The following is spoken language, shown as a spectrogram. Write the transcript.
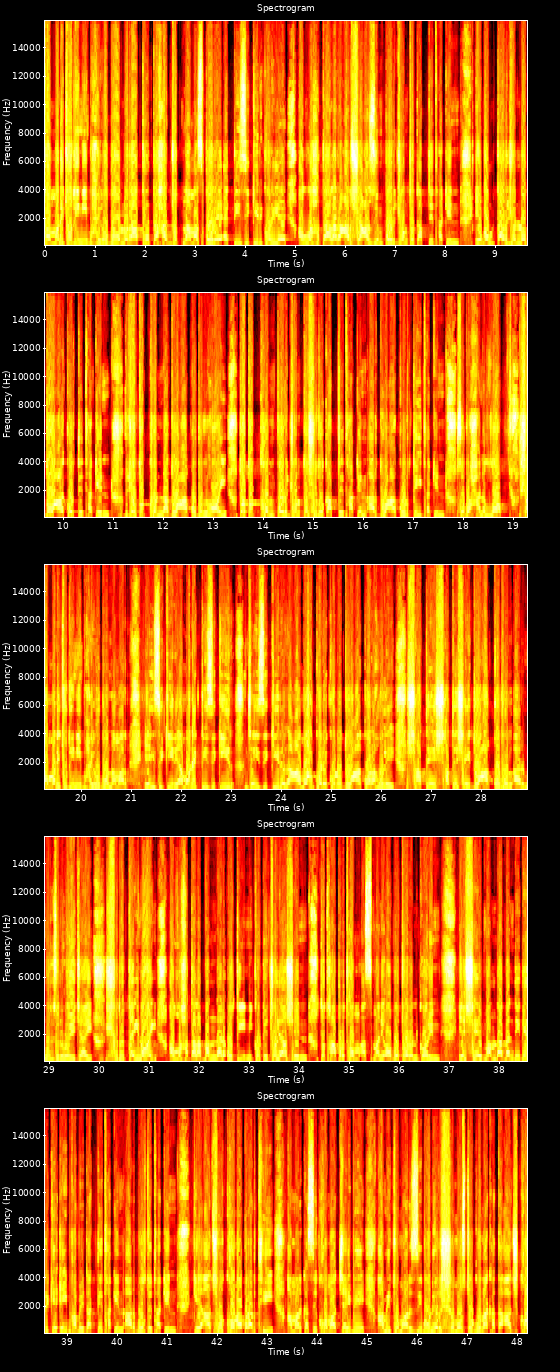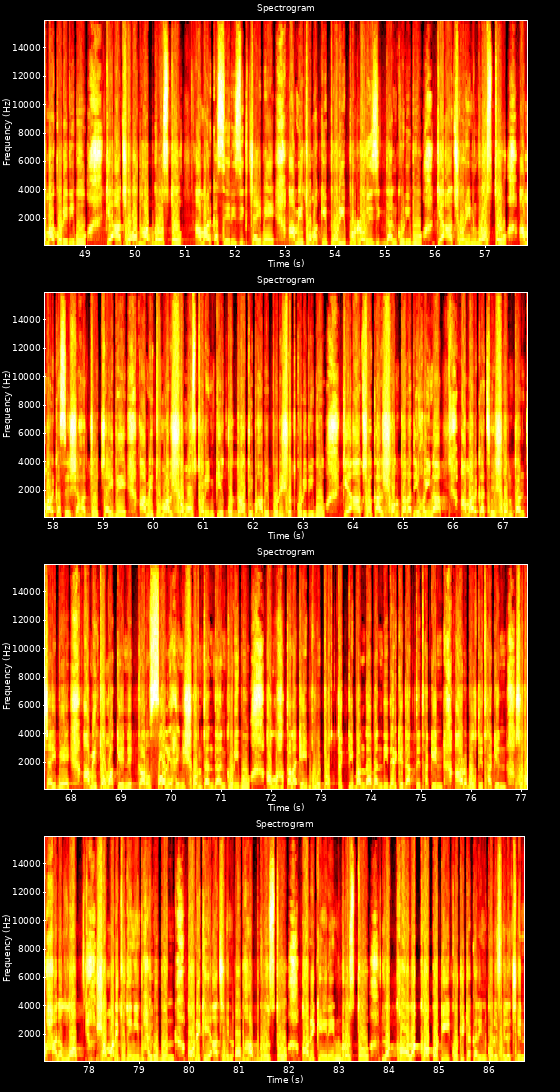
সম্মানিত দিনী ভাই ও বোন, রাতে তাহাজ্জুদ নামাজ পড়ে একটি জিকির করিলে আল্লাহ তাআলার আরশে আজিম পর্যন্ত কাঁপতে থাকেন এবং তার জন্য দোয়া করতে থাকেন। যতক্ষণ না দোয়া কবুল হয়, ততক্ষণ পর্যন্ত শুধু কাঁপতে থাকেন আর দোয়া করতেই থাকেন। সুবহানাল্লাহ। সম্মানিত দিনী ভাই ও বোন আমার, এই জিকির এমন একটি জিকির, যেই জিকির আমল করে কোনো দোয়া করা হলে সাথে সাথে সেই দোয়া কবুল আর মঞ্জুর হয়ে যায়। শুধু তাই নয়, আল্লাহ তালা বান্দার অতি নিকটে চলে আসেন তথা প্রথম আসমানে অবতরণ করেন। এসে বান্দা বান্দিদেরকে এইভাবে ডাকতে থাকেন আর বলতে থাকেন, কে আছো ক্ষমা প্রার্থী? আমার কাছে ক্ষমা চাইবে। আমি তোমার জীবনের সমস্ত গুণাখাতা আজ ক্ষমা করে দিব। কে আছো অভাবগ্রস্ত? আমার কাছে রিজিক চাইবে। আমি তোমাকে পরিপূর্ণ রিজিক দান করিব। কে আছো ঋণগ্রস্ত? আমার কাছে সাহায্য চাইবে। আমি তোমার সমস্ত ঋণকে কুদরতিভাবে পরিশোধ করে দিব। কে আছো কার সন্তানাদি হয় না, আমার কাছে সন্তান চাইবে, আমি তোমাকে নেককার সলিহীন সন্তান দান করিব। আল্লাহ তালা এইভাবে প্রত্যেকটি বান্দা বান্দিদেরকে ডাকতে থাকেন আর বলতে থাকেন সুবাহান আল্লাহ সম্মানিত দিনী ভাই ও বোন, অনেকেই আছেন অভাবগ্রস্ত, অনেকেই ঋণগ্রস্ত, লক্ষ লক্ষ কোটি কোটি টাকা ঋণ করে ফেলেছেন।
